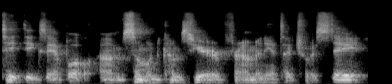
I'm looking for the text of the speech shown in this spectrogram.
take the example. Um, someone comes here from an anti-choice state,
